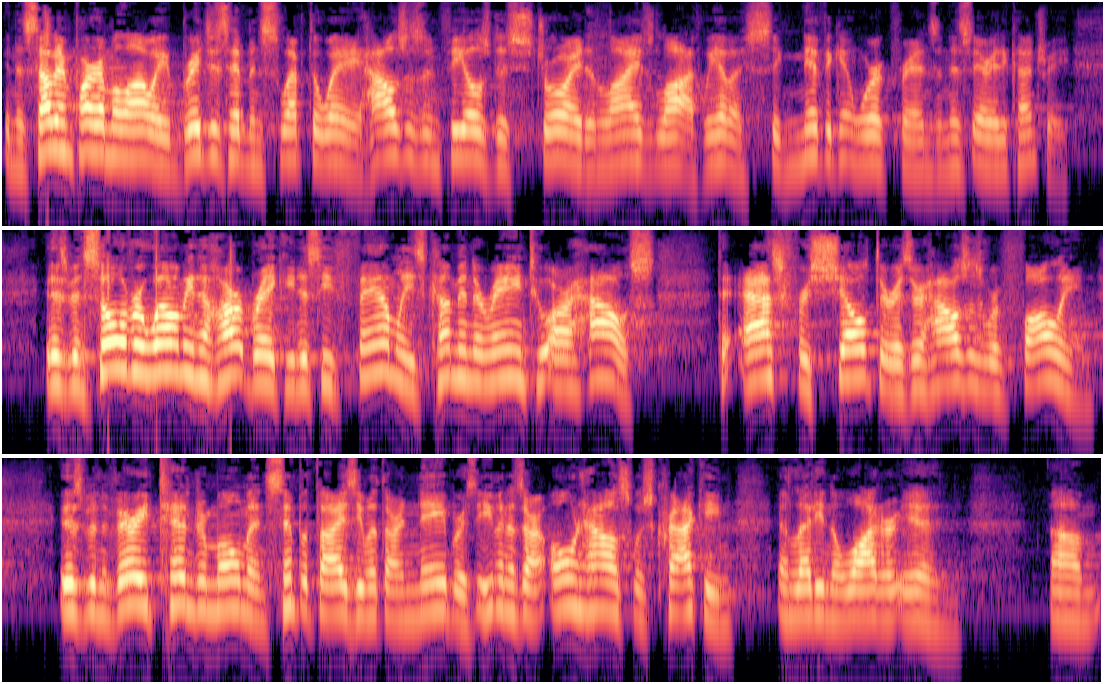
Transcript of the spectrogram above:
In the southern part of Malawi, bridges have been swept away, houses and fields destroyed, and lives lost. We have a significant work, friends, in this area of the country. It has been so overwhelming and heartbreaking to see families come in the rain to our house to ask for shelter as their houses were falling. It has been a very tender moment sympathizing with our neighbors, even as our own house was cracking and letting the water in. Um,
